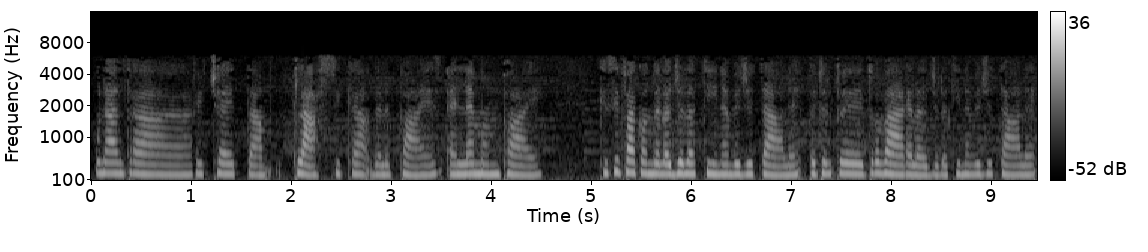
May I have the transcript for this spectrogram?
Un'altra ricetta classica delle pies è il lemon pie, che si fa con della gelatina vegetale. Potete trovare la gelatina vegetale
